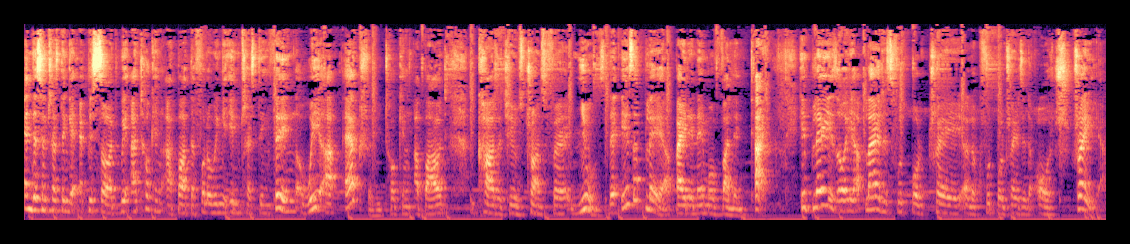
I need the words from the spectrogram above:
In this interesting episode, we are talking about the following interesting thing. We are actually talking about Kaizer Chiefs transfer news. There is a player by the name of Valentino. He plays or he applied his football trade, uh, look, football trades in Australia.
